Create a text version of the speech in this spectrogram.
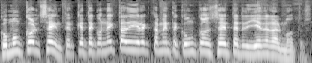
como un call center que te conecta directamente con un call center de General Motors.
